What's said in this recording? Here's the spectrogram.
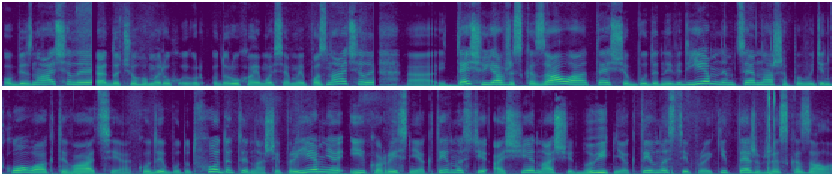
обізначили, е, до чого ми рухаємося, ми позначили. І те, що я вже сказала, те, що буде невід'ємним, це наша поведінкова активація, куди будуть входити наші приємні і корисні активності, а ще наші новітні активності, про які теж вже сказала.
